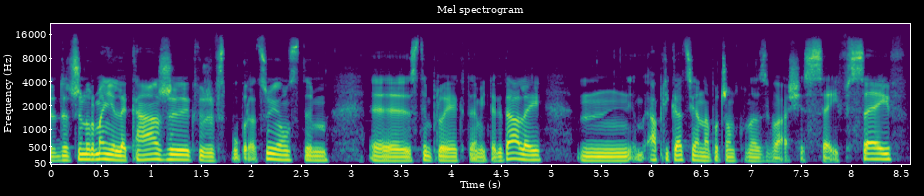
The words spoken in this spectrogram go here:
y, znaczy normalnie lekarzy, którzy współpracują z tym, y, z tym projektem i tak dalej. Mm, aplikacja na początku nazywała się Safe Safe.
